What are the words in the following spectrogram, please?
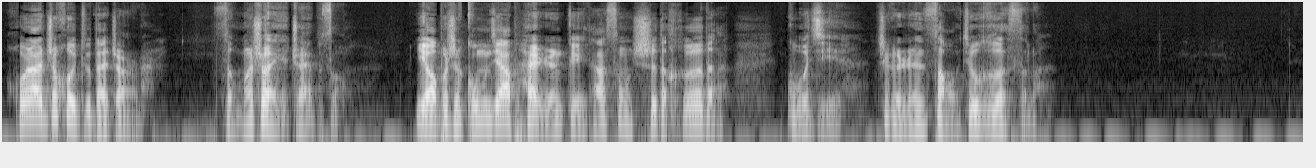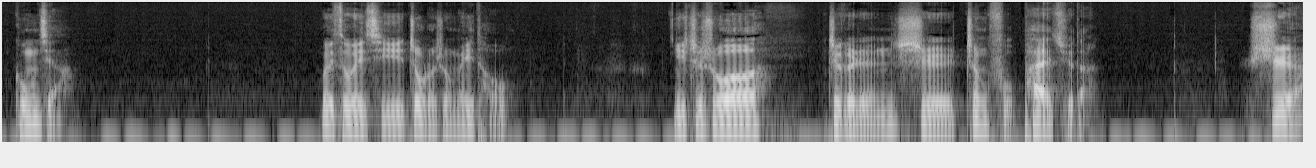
回来之后就在这儿了，怎么拽也拽不走。要不是公家派人给他送吃的喝的，估计这个人早就饿死了。公家？维斯维奇皱了皱眉头。你是说，这个人是政府派去的？是，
